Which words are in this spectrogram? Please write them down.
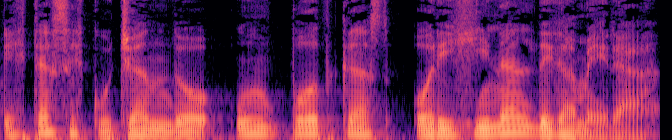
Estás escuchando un podcast original de Gamera.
